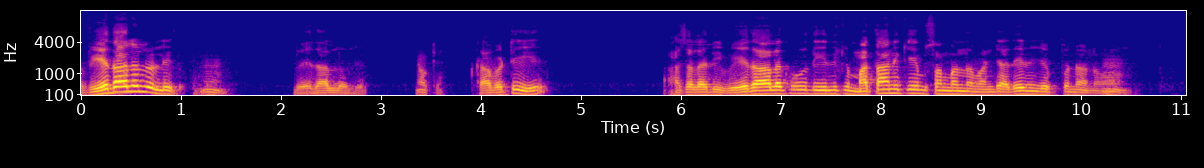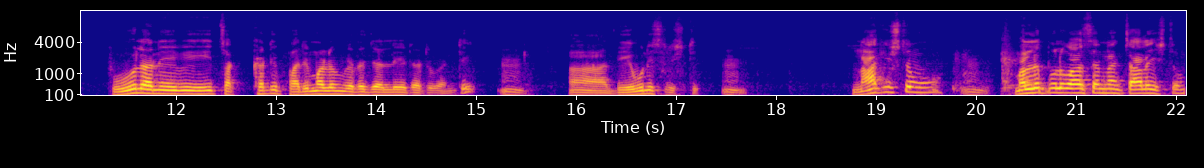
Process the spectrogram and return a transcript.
వేదాలలో లేదు. వేదాల్లో లేదు. ఓకే. కాబట్టి అసలు అది వేదాలకు దీనికి మతానికి ఏం సంబంధం అండి? అదే నేను చెప్తున్నాను. పూలు అనేవి చక్కటి పరిమళం వెదజల్లేటటువంటి దేవుని సృష్టి. నాకు ఇష్టము మల్లెపూల వాసన నాకు చాలా ఇష్టం.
